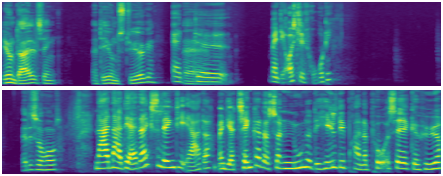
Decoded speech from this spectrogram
Det er jo en dejlig ting. Og det er jo en styrke. At, øh, øh, men det er også lidt hårdt, ikke? Er det så hårdt? Nej, nej, det er der ikke, så længe de er der. Men jeg tænker da sådan nu, når det hele det brænder på, så jeg kan høre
